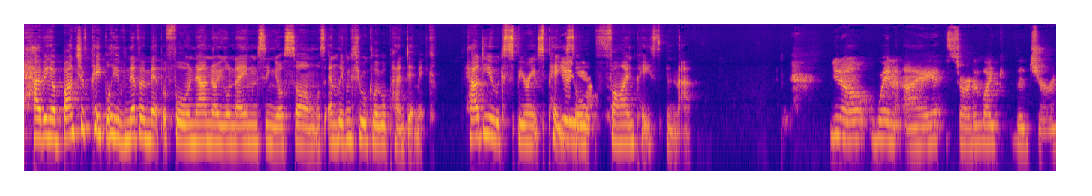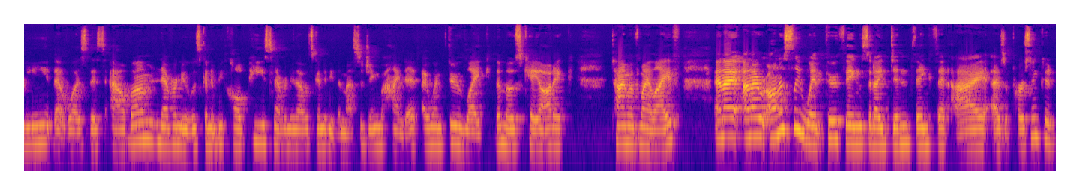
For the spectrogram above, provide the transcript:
having a bunch of people you've never met before now know your name and sing your songs and living through a global pandemic. How do you experience peace yeah, yeah. or find peace in that? You know, when I started like the journey that was this album, never knew it was going to be called Peace, never knew that was going to be the messaging behind it. I went through like the most chaotic time of my life. And I and I honestly went through things that I didn't think that I as a person could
